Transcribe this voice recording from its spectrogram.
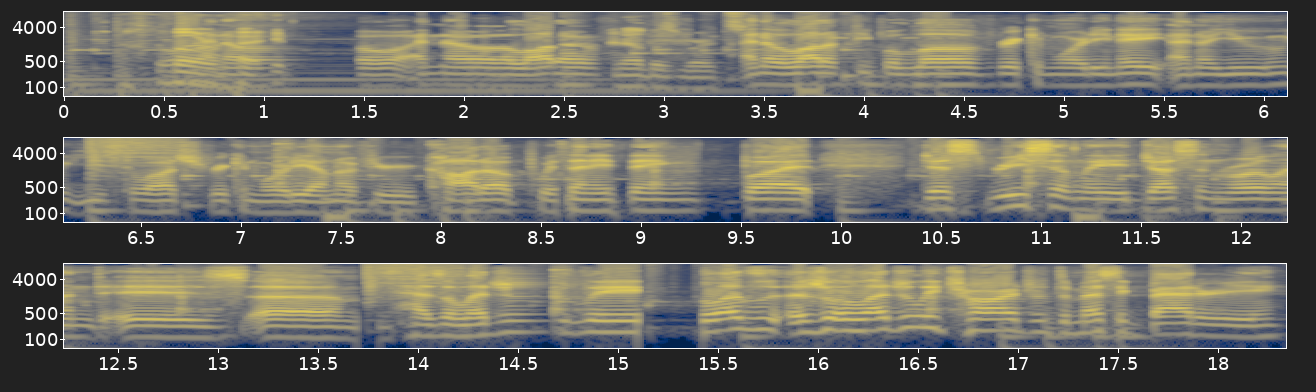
Go on. I know. Alright. Oh, I know a lot of I know those words. I know a lot of people love Rick and Morty. Nate, I know you used to watch Rick and Morty. I don't know if you're caught up with anything, but just recently, Justin Roiland is um, has allegedly is allegedly charged with domestic battery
